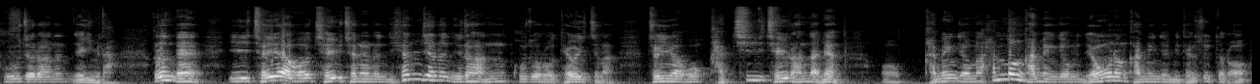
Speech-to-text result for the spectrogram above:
구조라는 얘기입니다. 그런데 이 저희하고 제휴 전에는 현재는 이러한 구조로 되어 있지만 저희하고 같이 제휴를 한다면 어, 가맹점은 한 번 가맹점은 영원한 가맹점이 될 수 있도록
